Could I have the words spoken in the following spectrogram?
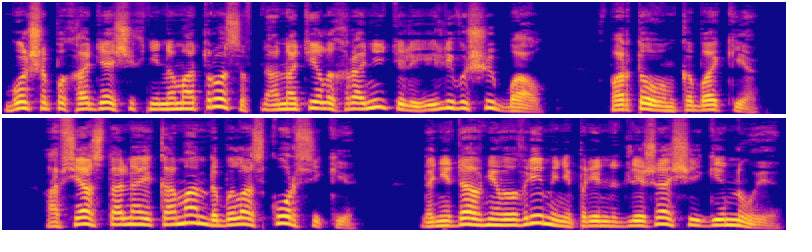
больше походящих не на матросов, а на телохранителей или вышибал в портовом кабаке. А вся остальная команда была с Корсики, до недавнего времени принадлежащей Генуе.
